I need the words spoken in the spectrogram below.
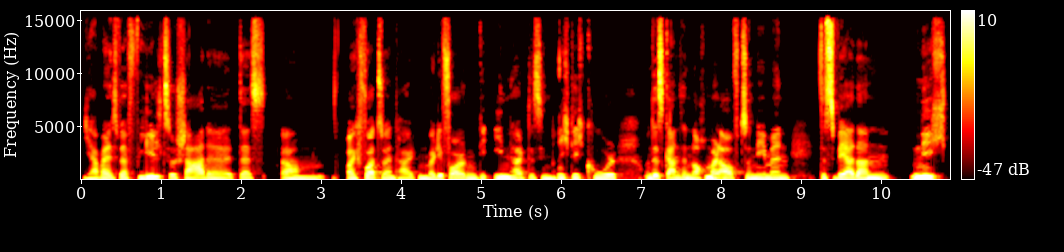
Ja, weil es wäre viel zu schade, das ähm, euch vorzuenthalten, weil die Folgen, die Inhalte sind richtig cool und das Ganze nochmal aufzunehmen, das wäre dann nicht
